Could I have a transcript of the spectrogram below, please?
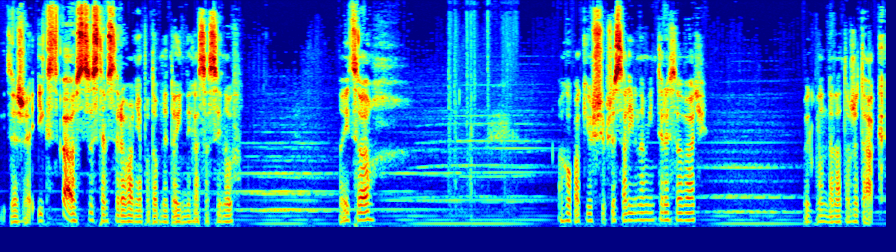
Widzę, że X... O, system sterowania podobny do innych asasynów. No i co? A chłopaki już się przestali mną interesować? Wygląda na to, że tak.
